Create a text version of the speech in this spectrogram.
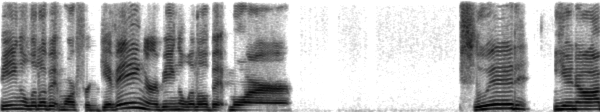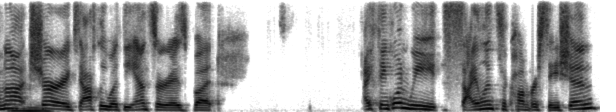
being a little bit more forgiving or being a little bit more fluid. You know, I'm not mm-hmm. sure exactly what the answer is, but I think when we silence a conversation,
